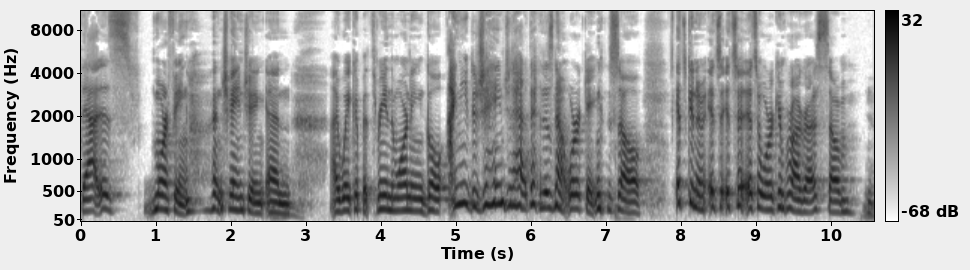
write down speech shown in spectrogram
that is morphing and changing, and I wake up at three in the morning and go, I need to change that. That is not working. So it's gonna it's it's a it's a work in progress. So Yeah.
